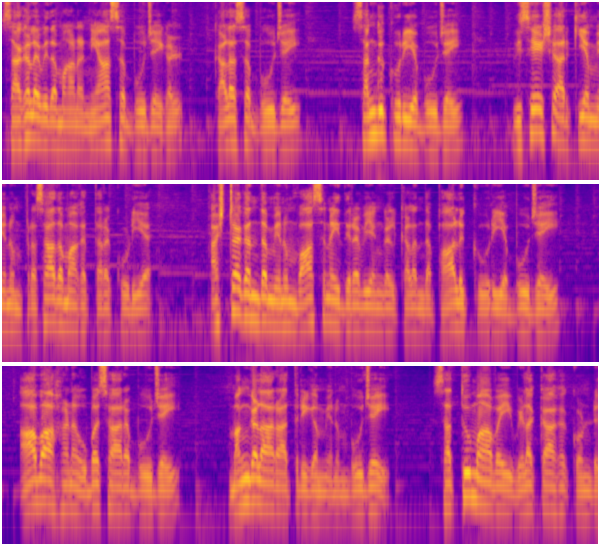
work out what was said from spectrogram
சகலவிதமான நியாச பூஜைகள் கலச பூஜை சங்குக்குரிய பூஜை விசேஷ அர்க்கியம் எனும் பிரசாதமாக தரக்கூடிய அஷ்டகந்தம் எனும் வாசனை திரவியங்கள் கலந்த பாலுக்கு உரிய பூஜை ஆவாகன உபசார பூஜை மங்களாராத்திரிகம் எனும் பூஜை சத்துமாவை விளக்காக கொண்டு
